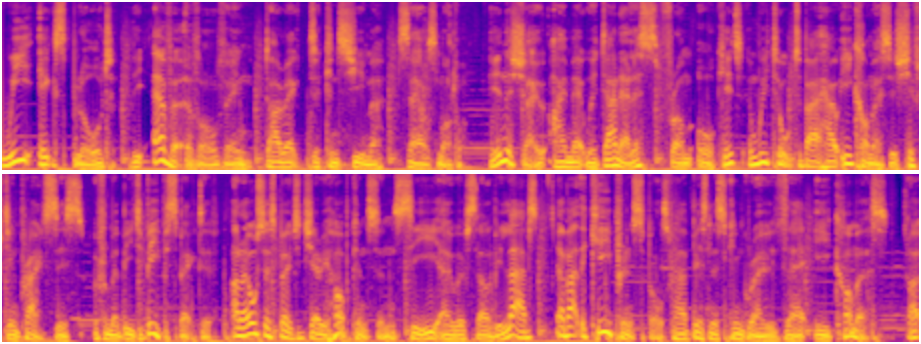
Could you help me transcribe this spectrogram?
we explored the ever evolving direct to consumer sales model. In the show, I met with Dan Ellis from Orchid and we talked about how e commerce is shifting practices from a B2B perspective. And I also spoke to Gerry Hopkinson, CEO of Selbey Labs, about the key principles for how business can grow their e commerce. I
